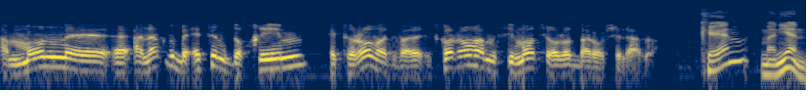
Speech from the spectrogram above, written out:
המון, אה, אנחנו בעצם דוחים את רוב הדבר, את כל רוב המשימות שעולות בראש שלנו. כן? מעניין.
